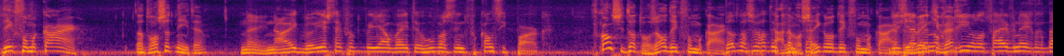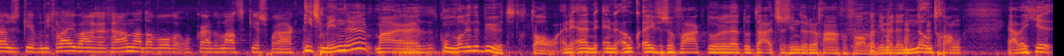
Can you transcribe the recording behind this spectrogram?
Dik voor elkaar. Dat was het niet, hè? Nee, nou ik wil eerst even bij jou weten, hoe was het in het vakantiepark? Vakantie, dat was wel dik voor elkaar. Dat was wel dik ja, dat was zeker wel dik voor elkaar. Dus jij een bent nog weg. 395.000 keer van die glijbaan gegaan nadat we elkaar de laatste keer spraken? Iets minder, maar eh, het komt wel in de buurt, het getal. En, en, en ook even zo vaak door, eh, door Duitsers in de rug aangevallen. Die met een noodgang. Ja, weet je,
